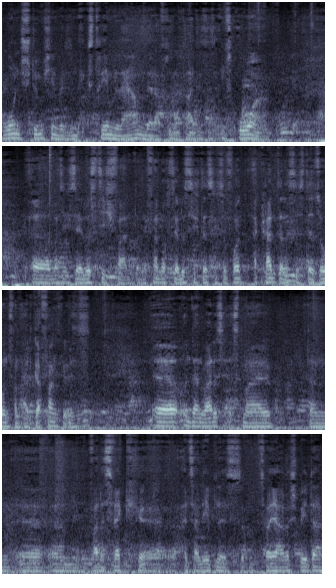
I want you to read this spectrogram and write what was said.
hohen Stimmchen, mit diesem extremen Lärm, der da auf diesen Partys ist, ins Ohr. Äh, was ich sehr lustig fand. Und ich fand auch sehr lustig, dass ich sofort erkannte, dass es der Sohn von Art Garfunkel ist. Äh, und dann war das erstmal, dann äh, ähm, war das weg äh, als Erlebnis. Und zwei Jahre später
